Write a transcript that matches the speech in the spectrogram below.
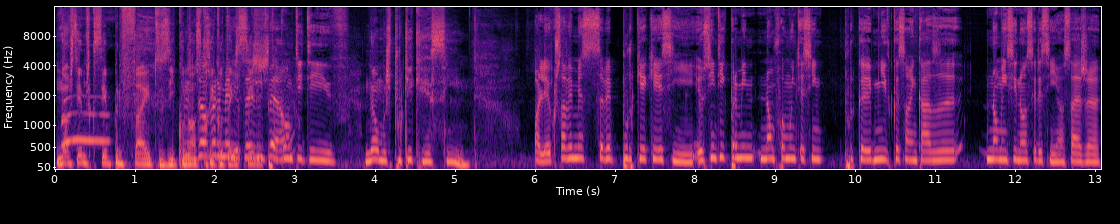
nós temos que ser perfeitos e que o Os nosso currículo tem que ser. Hiper competitivo. Não, mas porquê que é assim? Olha, eu gostava imenso de saber porque que é assim. Eu senti que para mim não foi muito assim, porque a minha educação em casa não me ensinou a ser assim. Ou seja,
